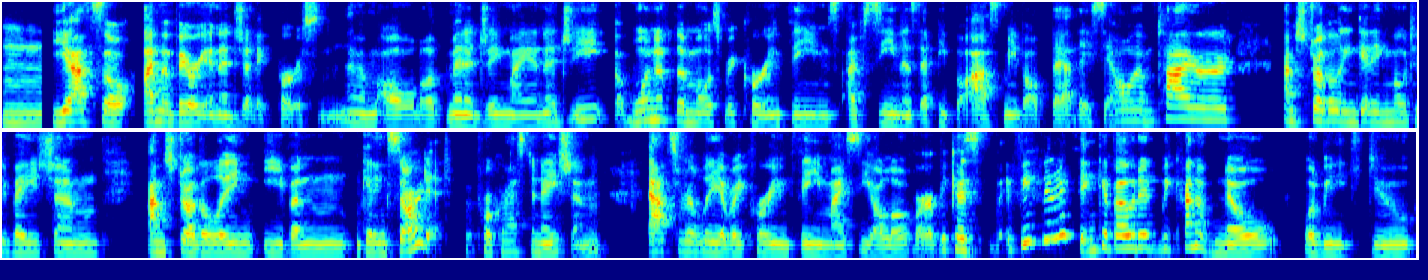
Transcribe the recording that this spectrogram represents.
Mm, yeah, so I'm a very energetic person. I'm all about managing my energy. One of the most recurring themes I've seen is that people ask me about that. They say, Oh, I'm tired. I'm struggling getting motivation. I'm struggling even getting started. Procrastination. That's really a recurring theme I see all over because if you really think about it, we kind of know what we need to do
